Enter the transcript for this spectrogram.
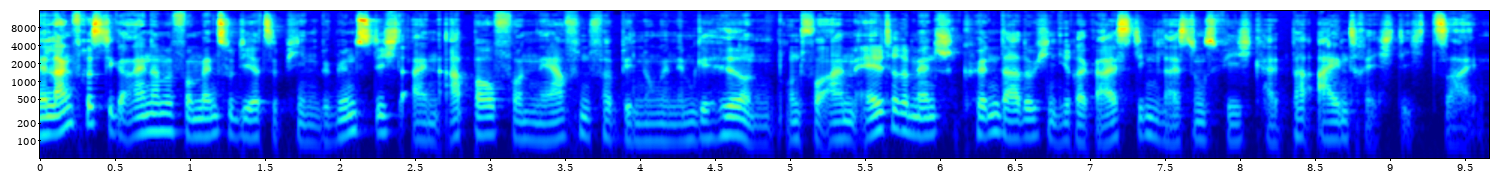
Eine langfristige Einnahme von Benzodiazepinen begünstigt einen Abbau von Nervenverbindungen im Gehirn und vor allem ältere Menschen können dadurch in ihrer geistigen Leistungsfähigkeit beeinträchtigt sein.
